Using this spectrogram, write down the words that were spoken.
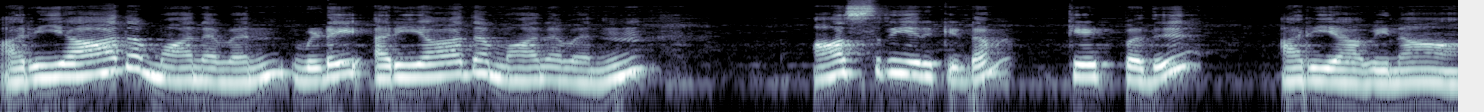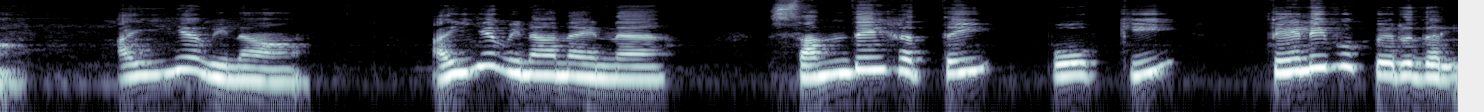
அறியாத மாணவன் விடை அறியாத மாணவன் ஆசிரியர்கிடம் கேட்பது அறியாவினா. ஐயவினா. ஐயவினானா என்ன? சந்தேகத்தை போக்கி தெளிவு பெறுதல்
